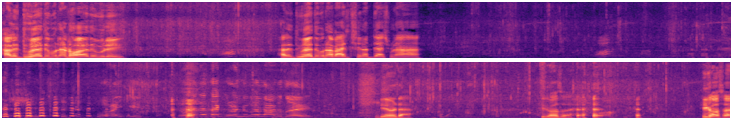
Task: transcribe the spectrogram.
খালি ধুয়ে দিব না ঢয়ে দিব রে। খালি ধুয়ে দিব না, বাইরে সিনার দিয়ে না। ঠিক আছে ঠিক আছে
